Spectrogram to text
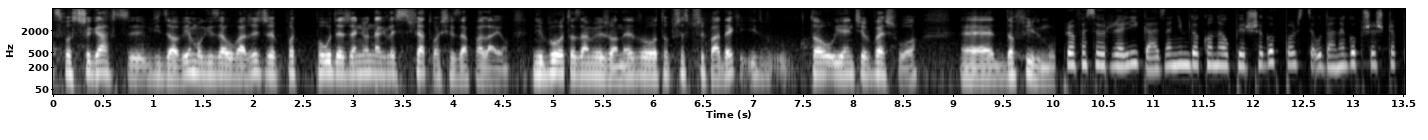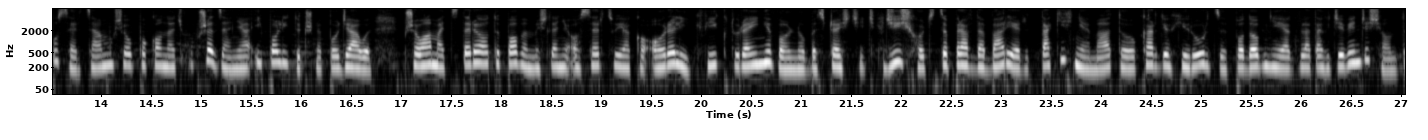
spostrzegawcy widzowie mogli zauważyć, że po, po uderzeniu nagle światła się zapalają. Nie było to zamierzone, było to przez przypadek i to ujęcie weszło e, do filmu. Profesor Religa, zanim dokonał pierwszego w Polsce udanego przeszczepu serca, musiał pokonać uprzedzenia i polityczne podziały, przełamać stereotypowe myślenie o sercu jako o relikwii, której nie wolno bezcześcić. Dziś, choć co prawda barier takich nie ma, to kardiochirurdzy, podobnie jak w latach 90.,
